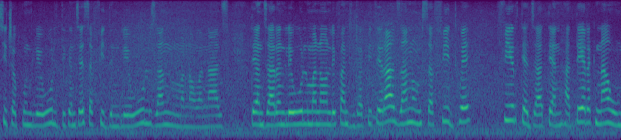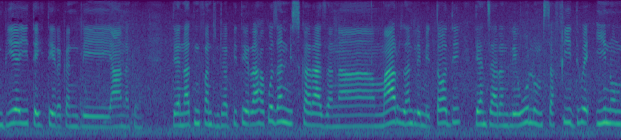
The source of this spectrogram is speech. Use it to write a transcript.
sitrapon'le olo dikan'izay safidin'le olo zany no manao anazy. De anjaran'le olo manao an'le fandrindram-piteraha zany no misafidy hoe firy tiajaha tiany hateraky na ombia e, i tehiteraka an'le anakiny. Dia maro zany le dia anjaran'ilay olo misafidy hoe ino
